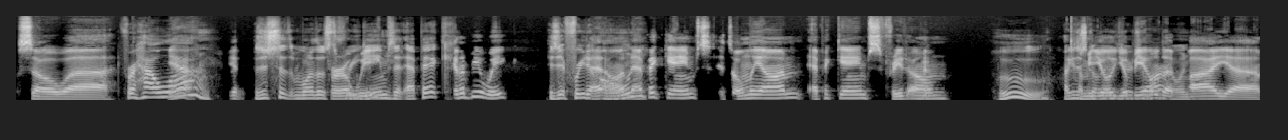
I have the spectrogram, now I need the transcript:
So uh, For how yeah, long? it's Is this one of those For free games at Epic? going to be a week Is it free to own? on Epic Games. It's only on Epic Games, free to own. Ooh, I can I mean, go you'll you'll be able to and- buy, uh,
